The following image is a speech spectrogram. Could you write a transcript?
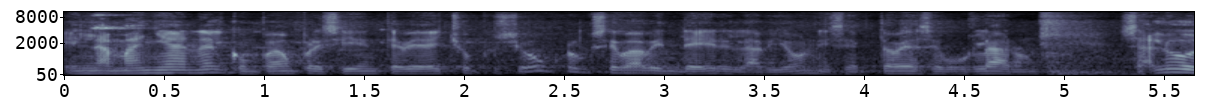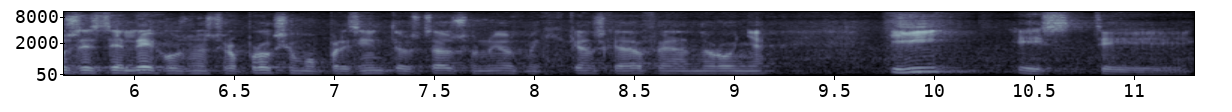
en la mañana el compañero presidente había dicho, pues yo creo que se va a vender el avión y se, todavía se burlaron. Saludos desde lejos, nuestro próximo presidente de los Estados Unidos mexicanos, que era Fernando Noroña, y este,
